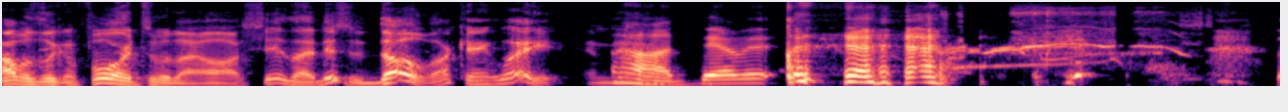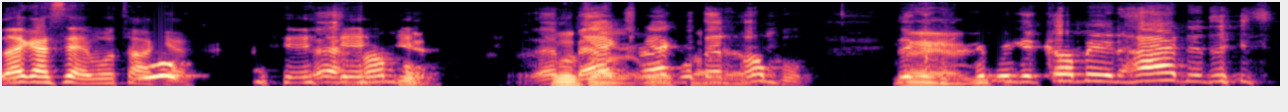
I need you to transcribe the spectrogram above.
I was looking forward to it. Like, oh shit, like this is dope. I can't wait. And then, Ah, damn it. like I said, we'll talk Woo. after. That humble. That We'll talk- backtrack we'll with that about humble. Nigga, Man, nigga come in hide and just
